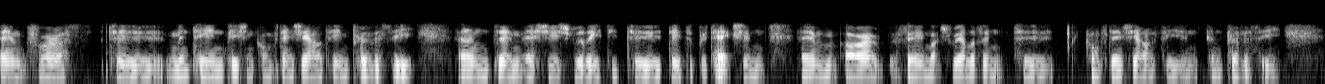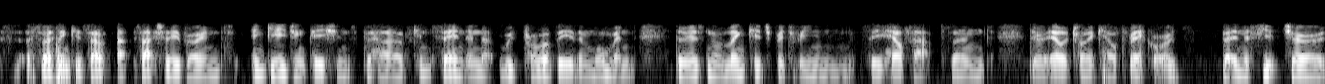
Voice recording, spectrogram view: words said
um, for us to maintain patient confidentiality and privacy, and um, issues related to data protection um, are very much relevant to confidentiality and, and privacy. So I think it's it's actually around engaging patients to have consent, and that would probably at the moment there is no linkage between, say, health apps and their electronic health records. But in the future,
